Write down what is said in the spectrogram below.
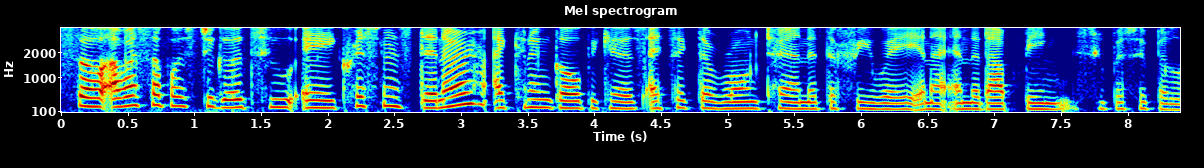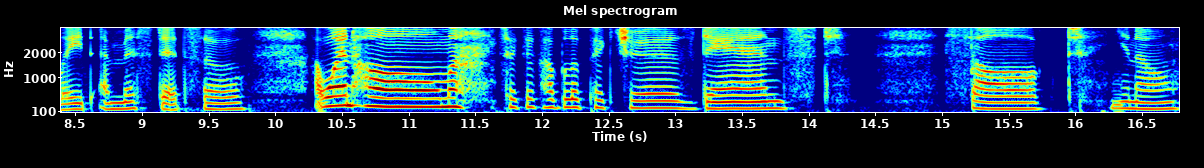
So I was supposed to go to a Christmas dinner. I couldn't go because I took the wrong turn at the freeway and I ended up being super, super late. I missed it. So I went home, took a couple of pictures, danced, sulked, you know.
